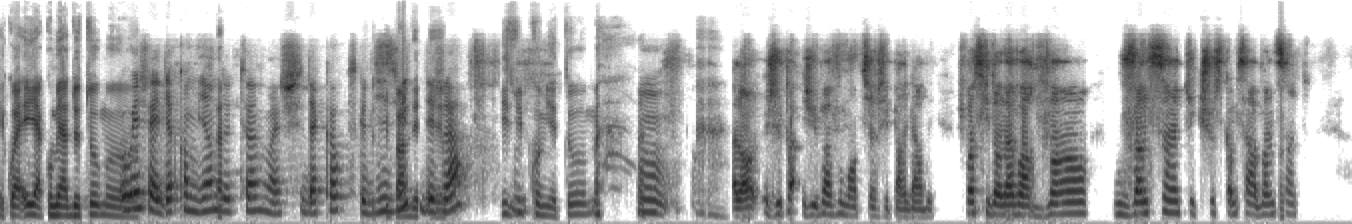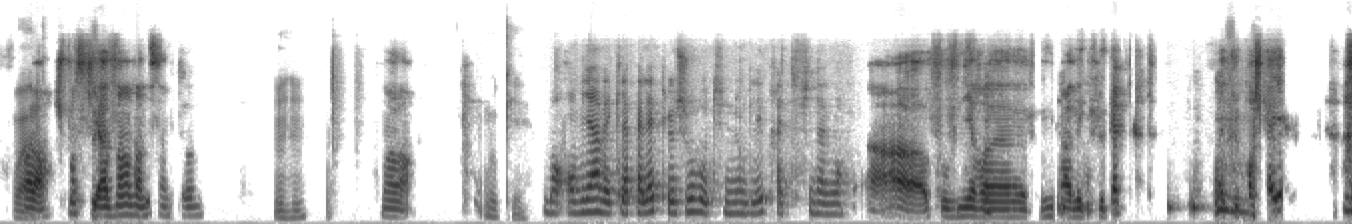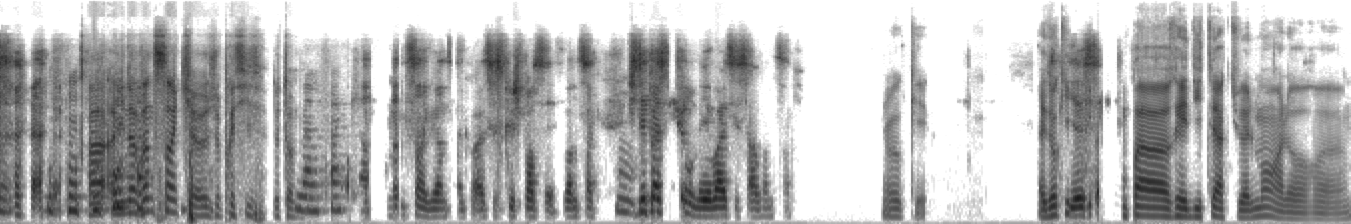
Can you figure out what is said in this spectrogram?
Et quoi Et il y a combien de tomes euh, Oui, j'allais dire combien de tomes, ouais, je suis d'accord, parce que Tu parles 18 des- déjà. 18 premiers tomes. Hmm. Alors, je vais pas, je vais pas vous mentir, j'ai pas regardé. Je pense qu'il doit en avoir 20 ou 25, quelque chose comme ça, 25. Ouais. Voilà, je pense qu'il y a 20, 25 tomes. Mhm. Voilà. Ok. Bon, on vient avec la palette le jour où tu nous les prêtes finalement. Ah, faut venir, euh, faut venir avec le 4 avec le Cayenne. Ah, il y en a 25, euh, je précise, de tomes. 25. 25, 25, ouais, c'est ce que je pensais, 25. Hmm. J'étais pas sûr, mais ouais, c'est ça, 25. Ok. Et donc, ils Yes. ne sont pas réédités actuellement, alors. euh,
